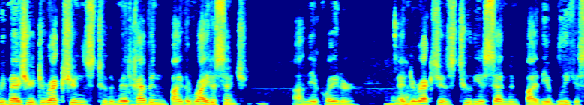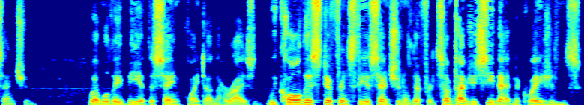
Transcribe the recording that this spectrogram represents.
We measure directions to the midheaven by the right ascension on the equator. And directions to the ascendant by the oblique ascension. When will they be at the same point on the horizon? We call this difference the ascensional difference. Sometimes you see that in equations.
